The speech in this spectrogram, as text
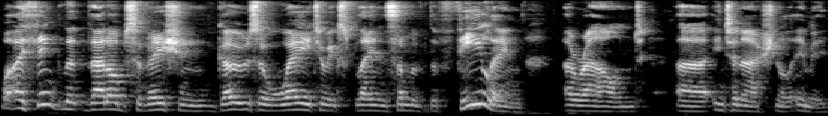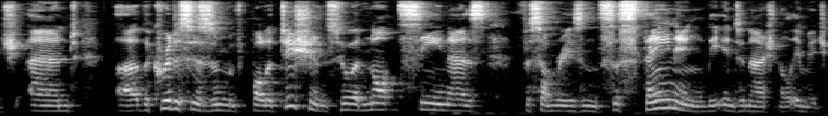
Well, I think that that observation goes away to explain some of the feeling around uh, international image and uh, the criticism of politicians who are not seen as, for some reason, sustaining the international image,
